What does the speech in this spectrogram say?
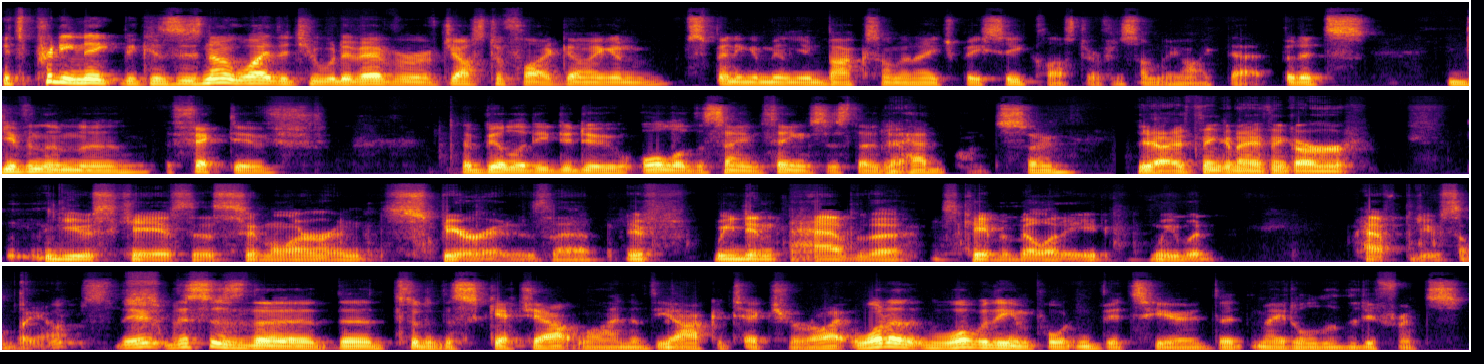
it's pretty neat because there's no way that you would have ever have justified going and spending a million bucks on an HPC cluster for something like that. But it's given them the effective ability to do all of the same things as though they had one. So yeah, I think, and I think our use case is similar in spirit. Is that if we didn't have the capability, we would have to do something else. There, this is the the sort of the sketch outline of the architecture, right? What are what were the important bits here that made all of the difference?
